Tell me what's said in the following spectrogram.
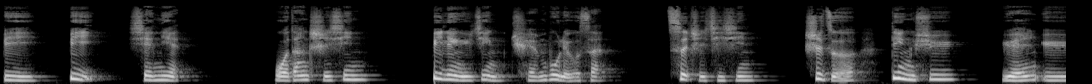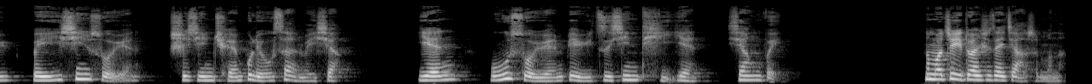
必必先念：我当持心，必令于境全部流散，次持其心，是则定须。源于唯心所缘，持心全部流散为相；言无所缘，便与自心体验相违。那么这一段是在讲什么呢？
